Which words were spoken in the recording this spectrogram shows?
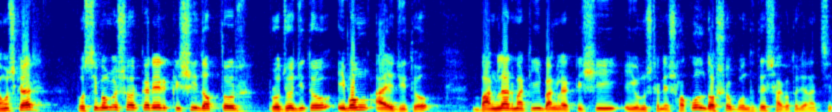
নমস্কার। পশ্চিমবঙ্গ সরকারের কৃষি দপ্তর প্রযোজিত এবং আয়োজিত বাংলার মাটি, বাংলার কৃষি এই অনুষ্ঠানে সকল দর্শক বন্ধুদের স্বাগত জানাচ্ছি।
